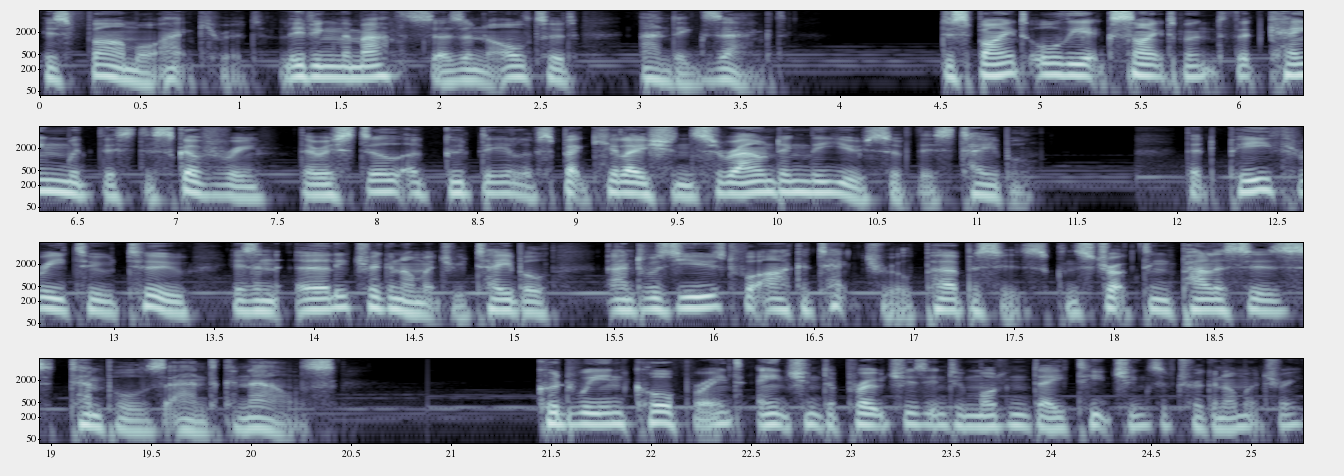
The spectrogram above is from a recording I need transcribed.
is far more accurate, leaving the maths as unaltered and exact. Despite all the excitement that came with this discovery, there is still a good deal of speculation surrounding the use of this table. That P322 is an early trigonometry table and was used for architectural purposes, constructing palaces, temples, and canals. Could we incorporate ancient approaches into modern day teachings of trigonometry?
